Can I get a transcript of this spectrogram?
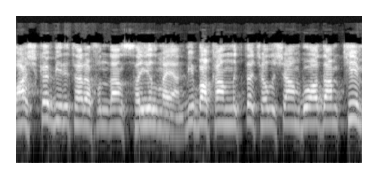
Başka biri tarafından sayılmayan bir bakanlıkta çalışan bu adam kim?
